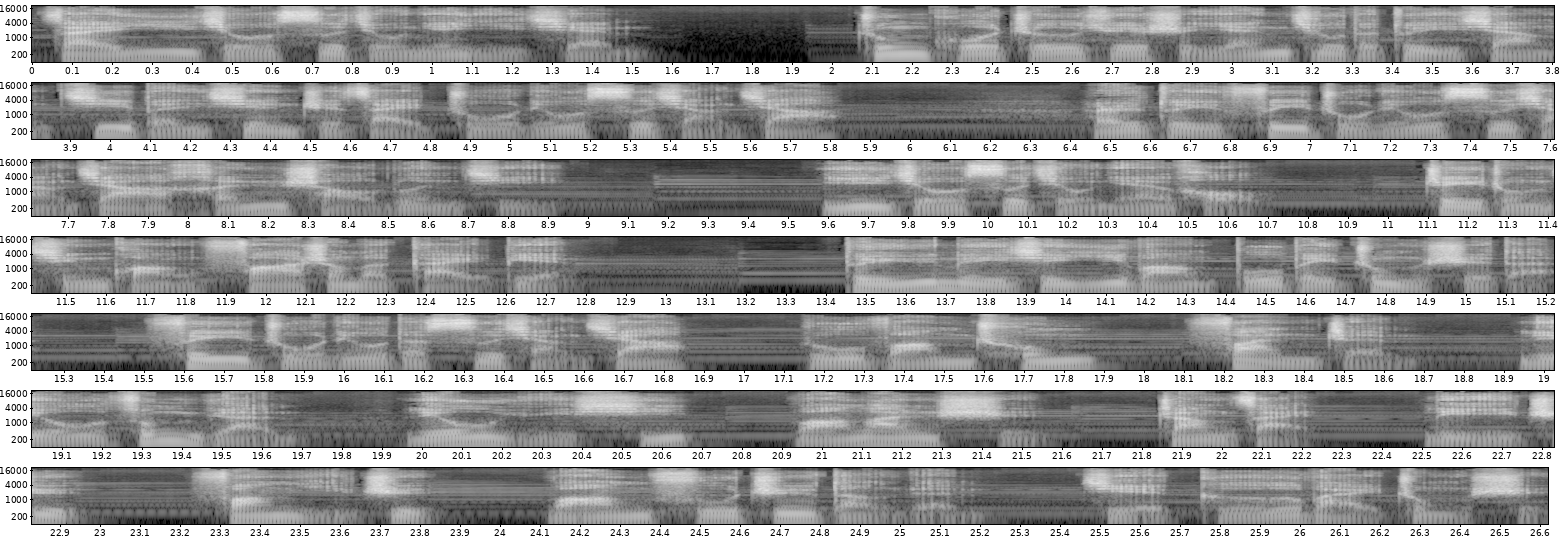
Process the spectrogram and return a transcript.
在一九四九年以前，中国哲学史研究的对象基本限制在主流思想家。而对非主流思想家很少论及。一九四九年后，这种情况发生了改变。对于那些以往不被重视的非主流的思想家，如王充、范缜、柳宗元、刘禹锡、王安石、张载、李治、方以智、王夫之等人，皆格外重视，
